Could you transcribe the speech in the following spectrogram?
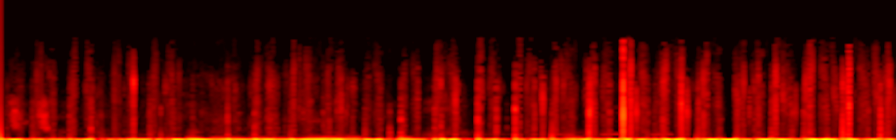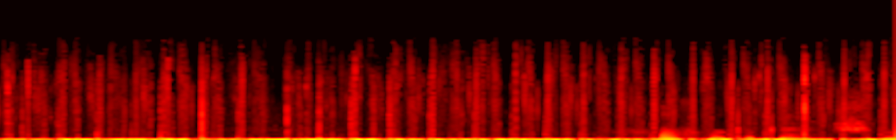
这种痛苦的领域，我不好吗？好好的感受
